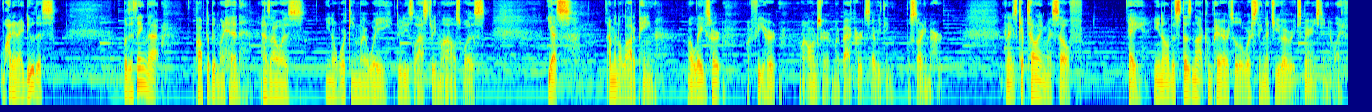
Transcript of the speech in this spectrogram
why did I do this? But the thing that popped up in my head as I was, you know, working my way through these last three miles was yes, I'm in a lot of pain. My legs hurt, my feet hurt, my arms hurt, my back hurts, everything was starting to hurt. And I just kept telling myself, hey, you know, this does not compare to the worst thing that you've ever experienced in your life.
